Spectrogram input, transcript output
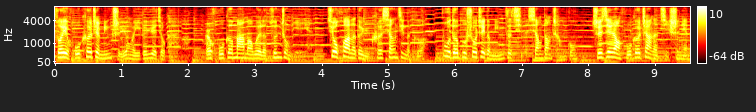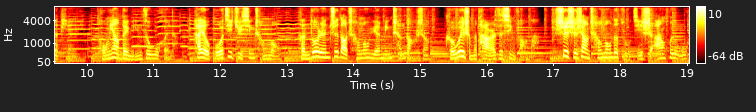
所以胡科这名只用了一个月就改了。而胡歌妈妈为了尊重爷爷，就换了个与科相近的歌。不得不说，这个名字起得相当成功，直接让胡歌占了几十年的便宜。同样被名字误会的还有国际巨星成龙。很多人知道成龙原名陈港生，可为什么他儿子姓房呢？事实上，成龙的祖籍是安徽芜湖，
